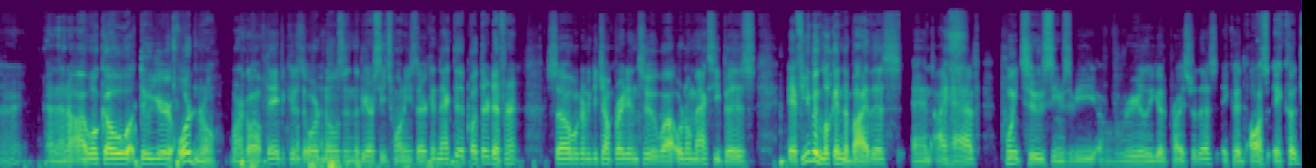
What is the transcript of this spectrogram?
All right. And then I will go do your ordinal Marco update because the ordinals and the BRC 20s they're connected, but they're different. So we're gonna jump right into uh, ordinal maxi biz. If you've been looking to buy this, and I have, point two seems to be a really good price for this. It could also it could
